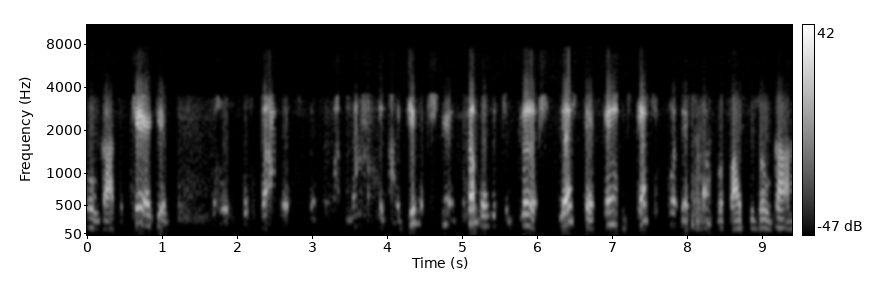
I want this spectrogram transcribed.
oh God, the caregivers, those, oh God, that give it strength, cover with your blood, bless their families, bless them for their sacrifices, oh God.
